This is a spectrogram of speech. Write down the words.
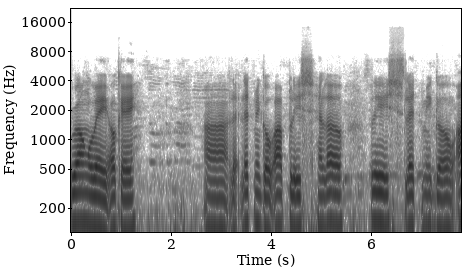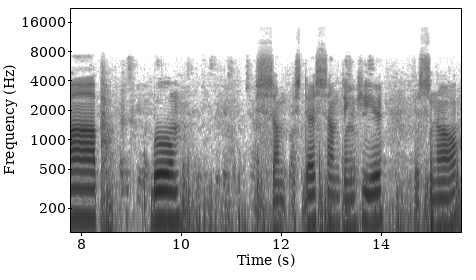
wrong way okay. Uh let, let me go up please. Hello. Please let me go up. Boom. Some is there something here? Yes no.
